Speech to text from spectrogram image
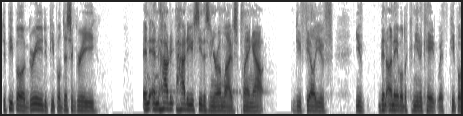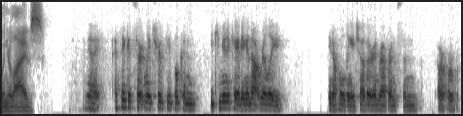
do people agree? Do people disagree? And and how do how do you see this in your own lives playing out? Do you feel you've you've been unable to communicate with people in your lives? I mean, I, I think it's certainly true. People can be communicating and not really, you know, holding each other in reverence and or or,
